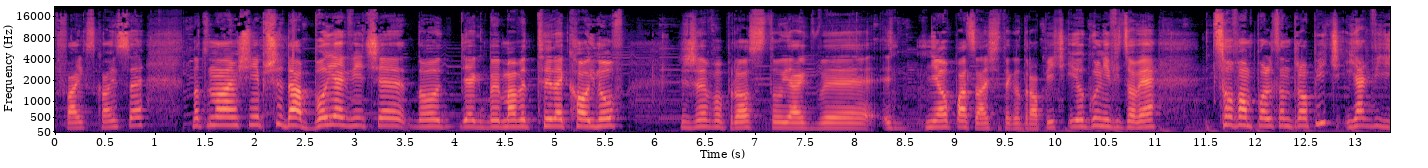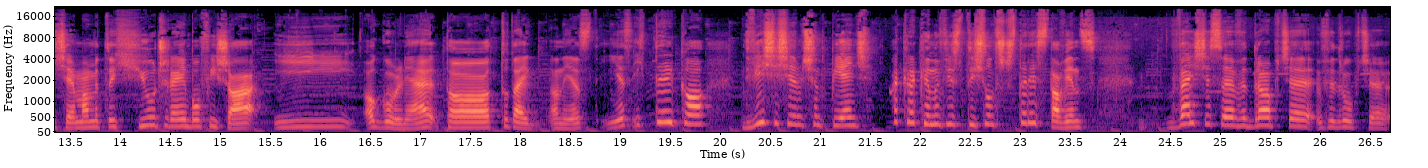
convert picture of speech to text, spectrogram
Fikes coinsy. No to nam się nie przyda, bo jak wiecie, no jakby mamy tyle coinów, że po prostu jakby nie opłaca się tego dropić. I ogólnie widzowie, co wam polecam dropić? Jak widzicie, mamy tutaj huge Rainbow Fisha i ogólnie to tutaj on jest. Jest ich tylko 275, a Krakenów jest 1400, więc weźcie sobie, wydropcie, wydróbcie,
